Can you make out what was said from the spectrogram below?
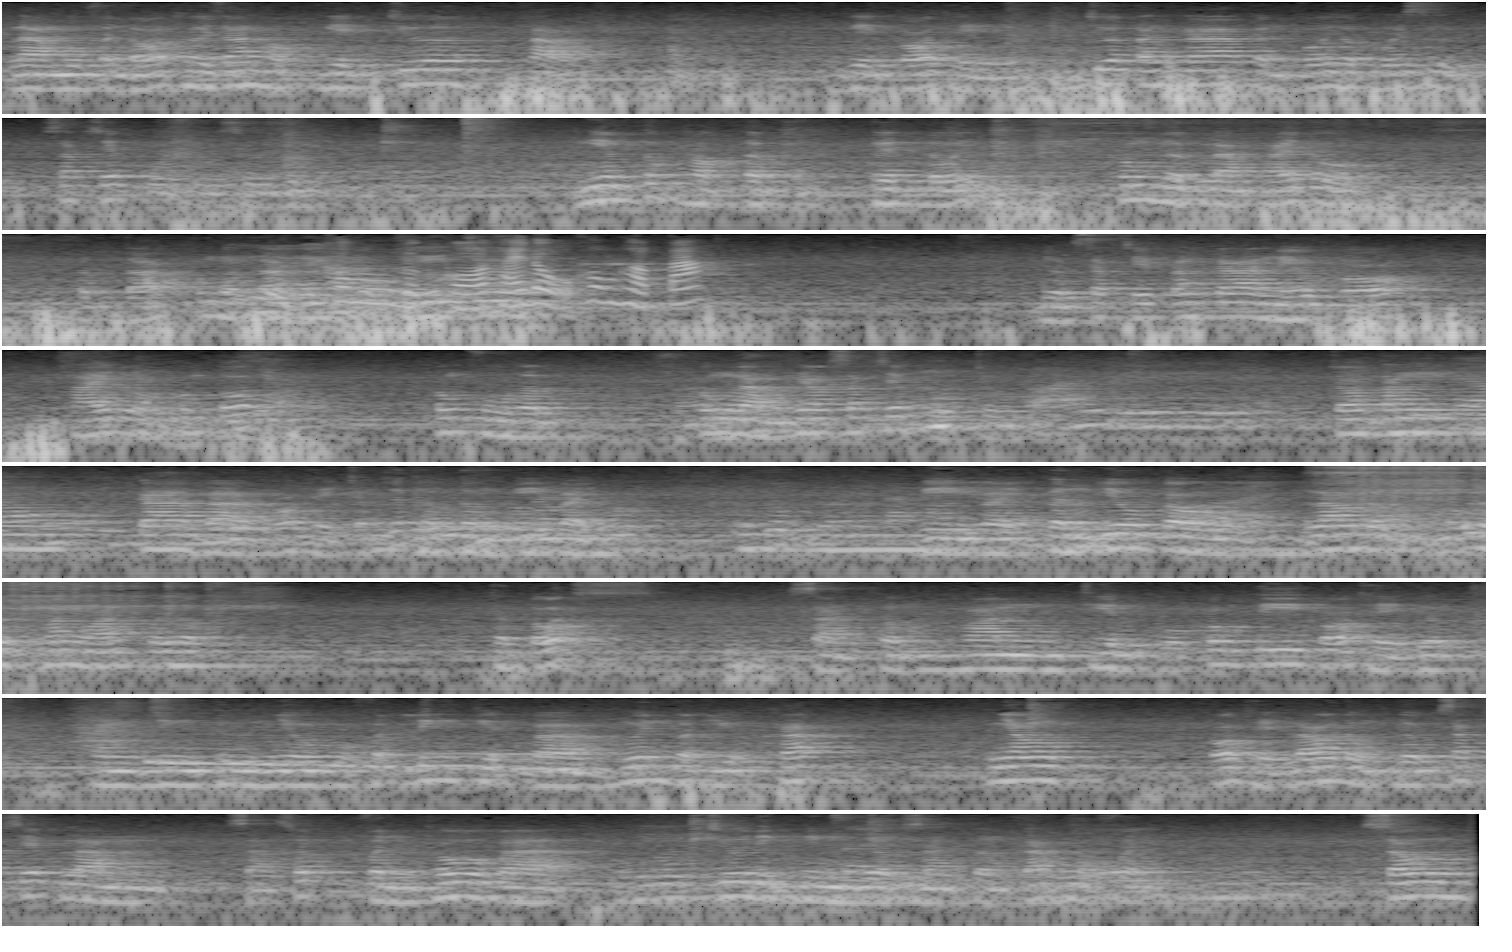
làm bộ phận đó thời gian học việc chưa thảo việc có thể chưa tăng ca cần phối hợp với sự sắp xếp của chủ sử dụng. Nghiêm túc học tập tuyệt đối không được làm thái độ hợp tác không hợp tác Không được có thái độ không hợp tác được sắp xếp tăng ca nếu có thái độ không tốt, không phù hợp, không làm theo sắp xếp của chủ. Cho tăng ca và có thể chấm dứt hợp đồng. Vì vậy vì vậy cần yêu cầu lao động nỗ lực ngoan ngoãn, phối hợp thật tốt. Sản phẩm hoàn thiện của công ty có thể được hành trình từ nhiều bộ phận linh kiện và nguyên vật liệu khác nhau có thể lao động được, sắp xếp làm sản xuất phần thô và chưa định hình được sản phẩm các bộ phận. Sau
